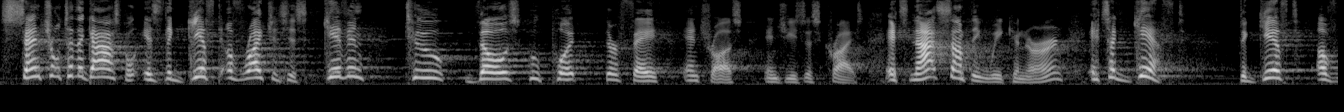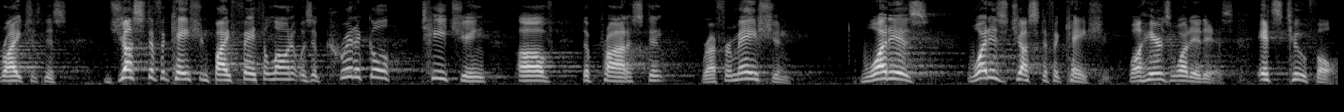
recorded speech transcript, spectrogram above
Central to the gospel is the gift of righteousness given to those who put their faith and trust in Jesus Christ. It's not something we can earn, it's a gift. The gift of righteousness. Justification by faith alone. It was a critical teaching of the Protestant Reformation. What is, what is justification? Well, here's what it is it's twofold.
